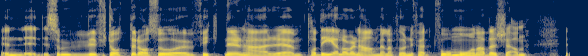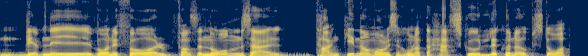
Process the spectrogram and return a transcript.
Eh, som vi förstått det då så fick ni den här, eh, ta del av den här mellan för ungefär två månader sedan. Blev ni, var ni för, fanns det någon så här tanke inom organisationen att det här skulle kunna uppstå?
